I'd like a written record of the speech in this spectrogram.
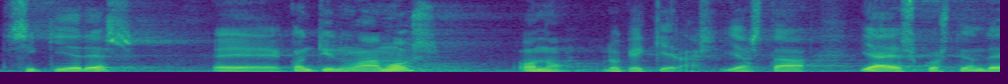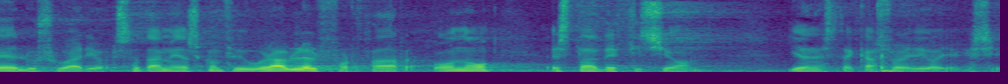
Si quieres, eh, continuamos o no, lo que quieras. Ya, está, ya es cuestión del usuario. Esto también es configurable, el forzar o no esta decisión. Yo en este caso le digo, oye, que sí.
